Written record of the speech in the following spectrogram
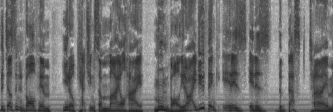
that doesn't involve him, you know, catching some mile high moon ball. You know, I do think it is it is the best time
